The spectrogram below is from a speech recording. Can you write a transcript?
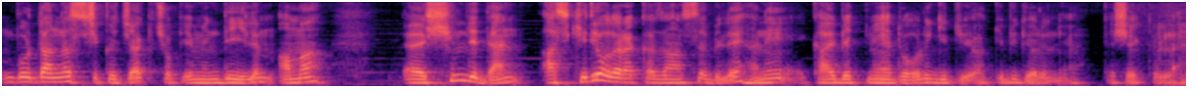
buradan nasıl çıkacak çok emin değilim ama e, şimdiden askeri olarak kazansa bile hani kaybetmeye doğru gidiyor gibi görünüyor. Teşekkürler.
